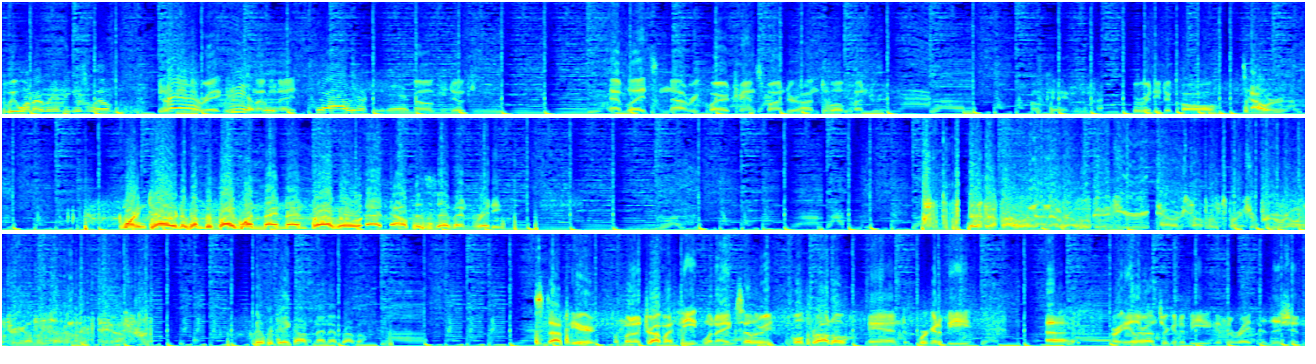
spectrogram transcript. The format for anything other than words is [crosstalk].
Do we want our landing as well? We don't need it, right? we, it's we, yeah, we don't need it. Okie dokie. Nav lights not require transponder on 1200. We're ready to call tower. Good morning, tower. November 5199 Bravo at Alpha 7. Ready. Delta Bravo 99 Bravo, good. Your tower southwest departure, approved, runway 3, Alpha 7, clear for takeoff. Clear for 99 Bravo. Stop here. I'm going to drop my feet when I accelerate full throttle, and we're going to be, uh, our ailerons are going to be in the right position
